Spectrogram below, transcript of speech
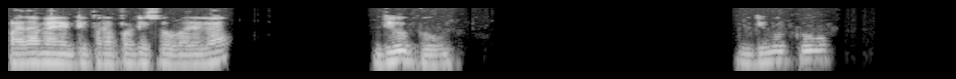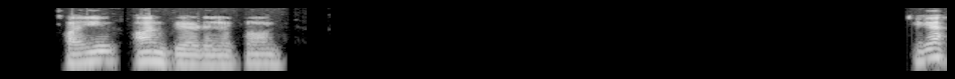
पैरामैग्नेटिक प्रॉपर्टी शो करेगा due to due to five unpaired electron ठीक है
